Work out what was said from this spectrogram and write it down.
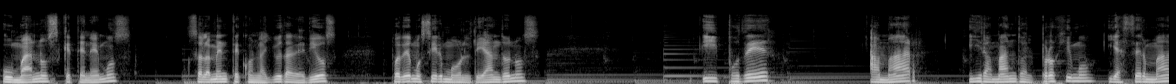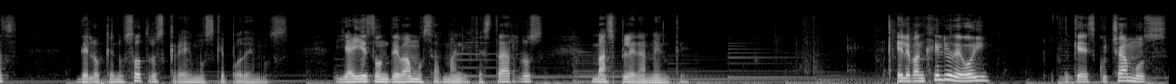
humanos que tenemos, solamente con la ayuda de Dios podemos ir moldeándonos y poder amar, ir amando al prójimo y hacer más de lo que nosotros creemos que podemos. Y ahí es donde vamos a manifestarlos más plenamente. El Evangelio de hoy que escuchamos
